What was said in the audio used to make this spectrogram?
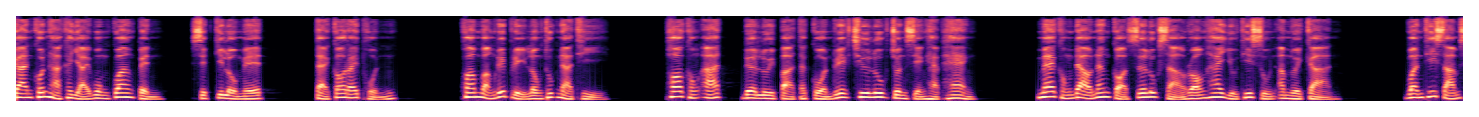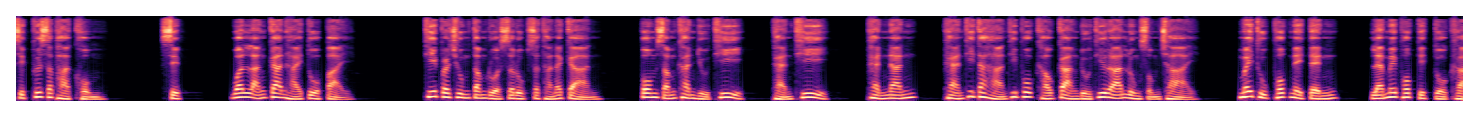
การค้นหาขยายวงกว้างเป็น 10 กิโลเมตร แต่ก็ไร้ผล ความหวังริบหรี่ลงทุกนาที พ่อของอาร์ตเดินลุยป่าตะโกนเรียกชื่อลูกจนเสียงแหบแห้ง แม่ของดาวนั่งกอดเสื้อลูกสาวร้องไห้อยู่ที่ศูนย์อำนวยการ วันที่ 30 พฤษภาคม 10 วันหลังการหายตัวไป ที่ประชุมตำรวจสรุปสถานการณ์ ปมสำคัญอยู่ที่ แผนที่ แผนนั้น แผนที่ทหารที่พวกเขากางดูที่ร้านลุงสมชาย ไม่ถูกพบในเต็นท์และไม่พบติดตัวใคร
